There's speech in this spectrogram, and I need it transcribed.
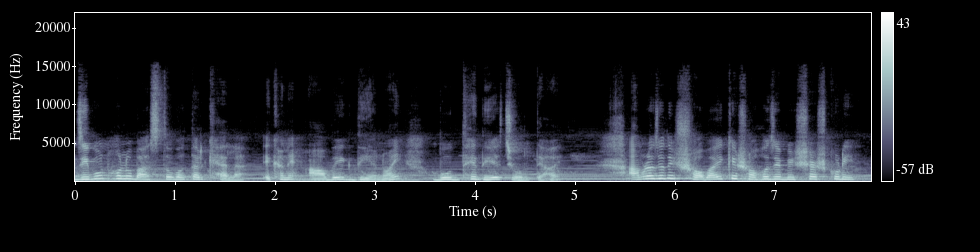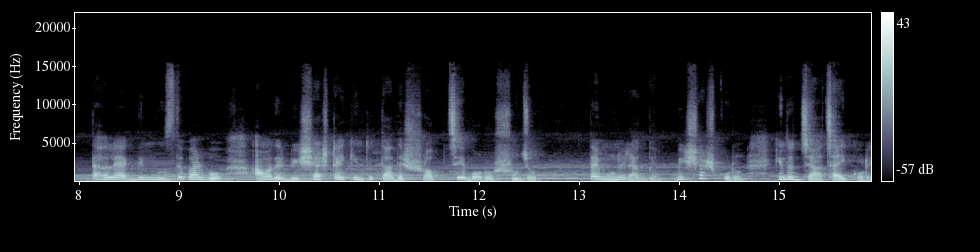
জীবন হলো বাস্তবতার খেলা, এখানে আবেগ দিয়ে নয়, বুদ্ধি দিয়ে চলতে হয়। আমরা যদি সবাইকে সহজে বিশ্বাস করি, তাহলে একদিন বুঝতে পারব আমাদের বিশ্বাসটাই কিন্তু তাদের সবচেয়ে বড় সুযোগ। তাই মনে রাখবেন, বিশ্বাস করুন, কিন্তু যাচাই করে।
